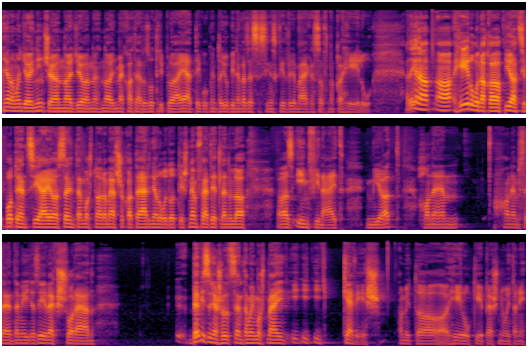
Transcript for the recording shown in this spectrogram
Jana mondja, hogy nincs olyan nagyon nagy meghatározó AAA játékuk, mint a Ubinak az Assassin's Creed vagy a Microsoftnak a Halo. Hát igen, a, a Halo-nak a piaci potenciája szerintem mostanra már sokat árnyalódott, és nem feltétlenül a, az Infinite miatt, hanem, hanem szerintem így az évek során bebizonyosodott szerintem, hogy most már így, így, így kevés, amit a Halo képes nyújtani.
